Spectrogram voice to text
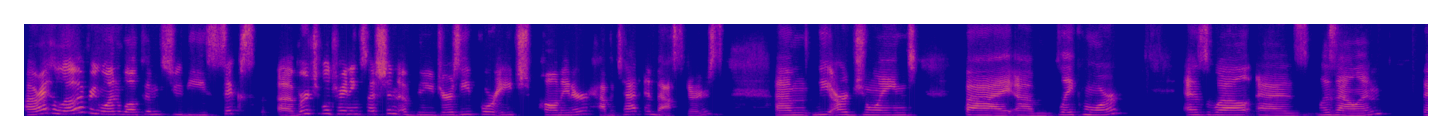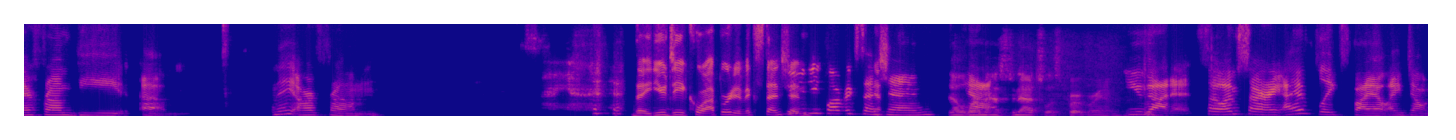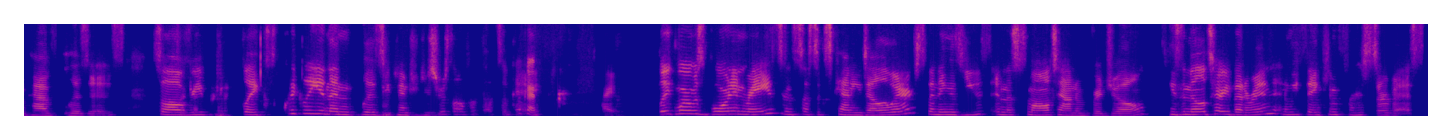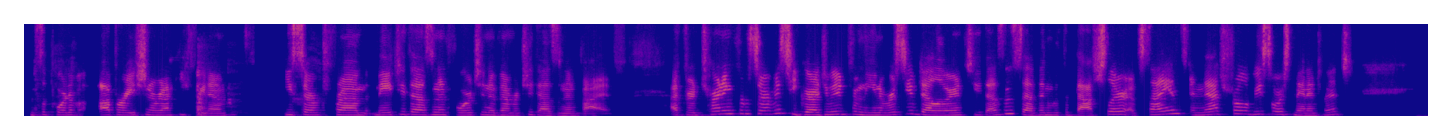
All right, hello everyone. Welcome to the sixth uh, virtual training session of the New Jersey 4-H Pollinator Habitat Ambassadors. Um, we are joined by um, Blake Moore as well as Liz Allen. They're from the, um, they are from the UD Cooperative Extension. UD Cooperative Extension. Delaware yeah. Master Naturalist Program. You got it. So I'm sorry, I have Blake's bio. I don't have Liz's. So I'll okay. read Blake's quickly and then Liz, you can introduce yourself if that's okay. Okay. All right. Blake Moore was born and raised in Sussex County, Delaware, spending his youth in the small town of Bridgeville. He's a military veteran and we thank him for his service in support of Operation Iraqi Freedom. He served from May 2004 to November 2005. After returning from service, he graduated from the University of Delaware in 2007 with a Bachelor of Science in Natural Resource Management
